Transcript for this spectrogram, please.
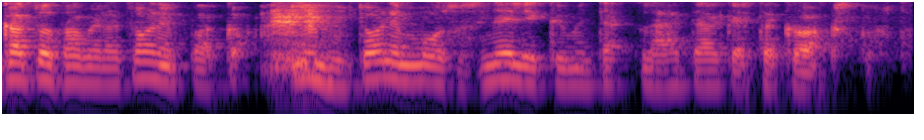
Katsotaan vielä toinen paikka. Toinen Mooses 40, lähdetään kestä 12.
